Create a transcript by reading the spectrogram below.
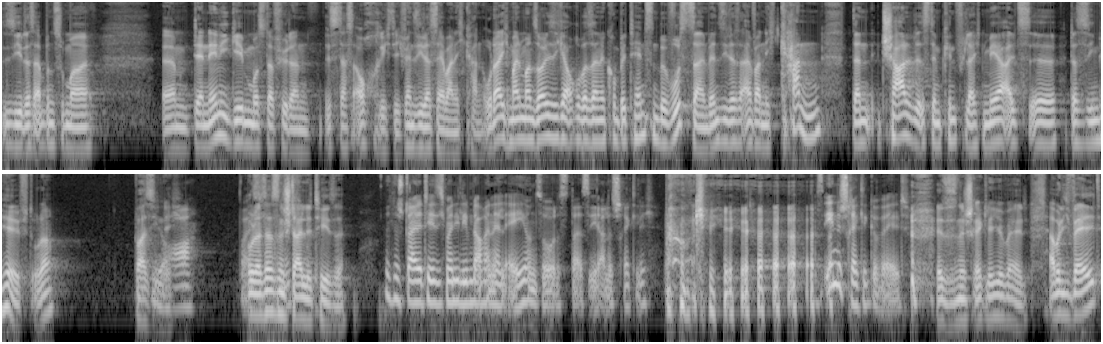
sie das ab und zu mal ähm, der Nanny geben muss dafür, dann ist das auch richtig, wenn sie das selber nicht kann. Oder ich meine, man soll sich ja auch über seine Kompetenzen bewusst sein. Wenn sie das einfach nicht kann, dann schadet es dem Kind vielleicht mehr, als äh, dass es ihm hilft, oder? Weiß ich nicht. Ja. weiß Oder ist das eine nicht. steile These? Das ist eine steile These. Ich meine, die leben da auch in L.A. und so. Das, da ist eh alles schrecklich. Okay. Das ist eh eine schreckliche Welt. Es ist eine schreckliche Welt. Aber die Welt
